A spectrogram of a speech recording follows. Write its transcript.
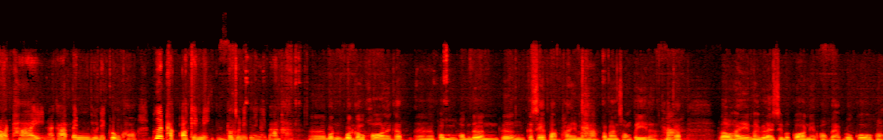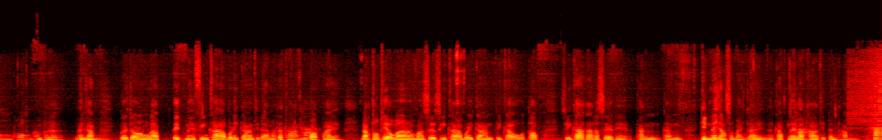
ปลอดภัยนะคะ เป็นอยู่ในกลุ่มของพืชผักออร์แกนิก ตรงจุดนี้เป็นยังไงบ้างคะ เอ่อบนบนเขาคอนะครับเอ่อผมผมเดินเรื่องเกษตรปลอดภัยมาค่ะประมาณ 2 ปีแล้วค่ะนะครับ เราให้มหาวิทยาลัยศิลปากรเนี่ยออกแบบโลโก้ของของอำเภอนะครับ เพื่อจะรองรับติดในสินค้าบริการที่ได้มาตรฐานค่ะ ปลอดภัย นักท่องเที่ยวมามาซื้อสินค้าบริการสินค้าโอท็อปสินค้าการเกษตรเนี่ยท่านท่านกินได้อย่างสบายใจนะครับในราคาที่เป็นธรรม ค่ะ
